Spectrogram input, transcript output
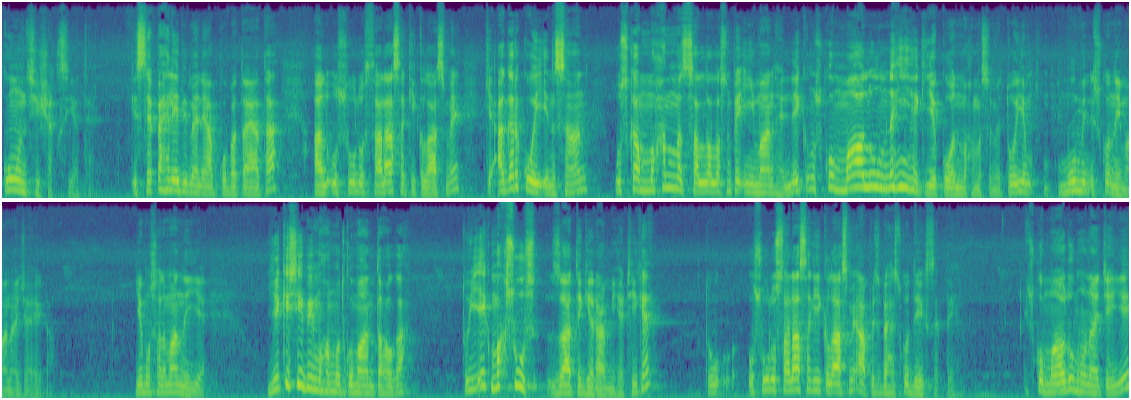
کون سی شخصیت ہے؟ اس سے پہلے بھی میں نے آپ کو بتایا تھا الاصول الثلاثہ کی کلاس میں کہ اگر کوئی انسان اس کا محمد صلی اللہ علیہ وسلم پہ ایمان ہے، لیکن اس کو معلوم نہیں ہے کہ یہ کون محمد صلی اللہ علیہ وسلم ہے، تو یہ مومن اس کو نہیں مانا جائے گا۔ یہ مسلمان نہیں ہے۔ یہ کسی بھی محمد کو مانتا ہوگا، تو یہ ایک مخصوص ذات گرامی ہے، ٹھیک ہے؟ تو اصول الصلاثہ کی کلاس میں آپ اس بحث کو دیکھ سکتے ہیں۔ اس کو معلوم ہونا چاہیے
